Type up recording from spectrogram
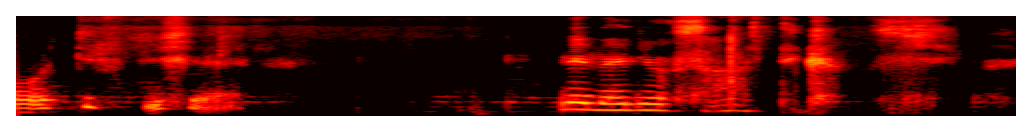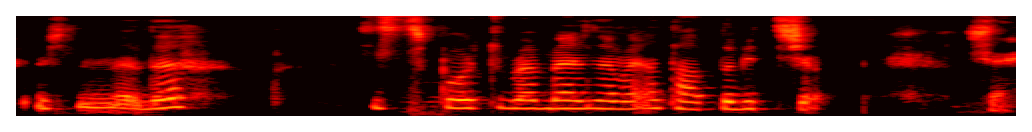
Sportif bir şey. Ne deniyorsa artık. Üstünde de sportuma benzemeyen tatlı bir tişört. Şey.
